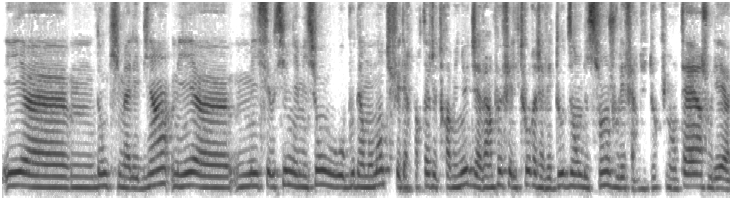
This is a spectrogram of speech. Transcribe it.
et euh, donc qui m'allait bien. Mais euh, mais c'est aussi une émission où au bout d'un moment, tu fais des reportages de trois minutes. J'avais un peu fait le tour et j'avais d'autres ambitions. Je voulais faire du documentaire, je voulais euh,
